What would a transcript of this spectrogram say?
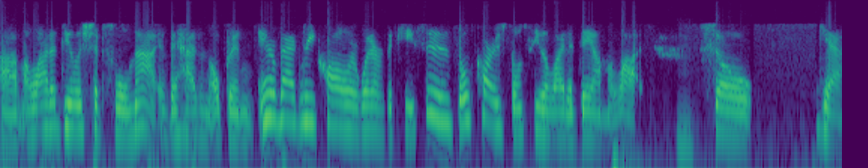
um, a lot of dealerships will not if it has an open airbag recall or whatever the case is. Those cars don't see the light of day on the lot. So, yeah,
